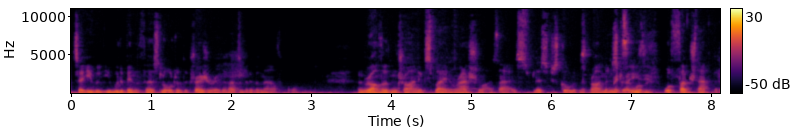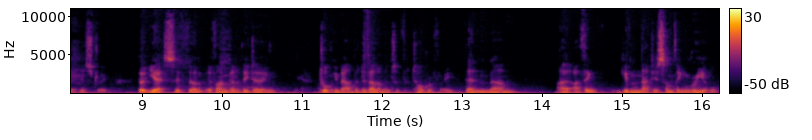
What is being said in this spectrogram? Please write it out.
So he, w- he would have been the first Lord of the Treasury, but that's a bit of a mouthful. And rather than try and explain and rationalise that, let's just call him the Prime Minister and we'll, we'll, fudge that bit of history. But yes, if, um, if I'm going to be doing talking about the development of photography, then um, I, I, think given that is something real,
